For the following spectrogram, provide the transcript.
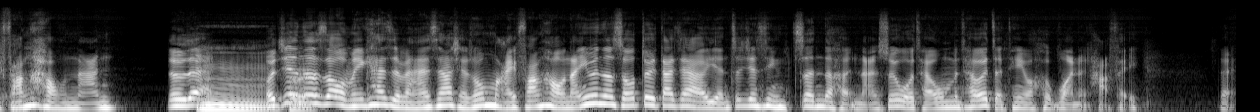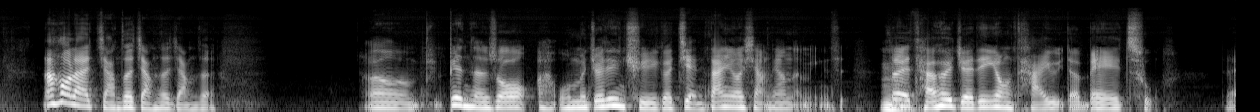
房好难。对不对？我记得那时候我们一开始本来是要想说买房好难，因为那时候对大家而言这件事情真的很难，所以我才我们才会整天有喝不完的咖啡。对，那后来讲着讲着讲着，嗯，变成说啊，我们决定取一个简单又响亮的名字，所以才会决定用台语的悲楚。对，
